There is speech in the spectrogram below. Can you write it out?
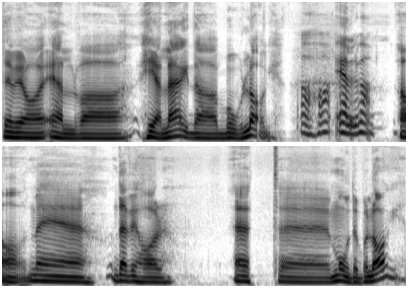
Där vi har 11 helägda bolag. Aha, 11? Ja, med, där vi har ett eh, moderbolag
